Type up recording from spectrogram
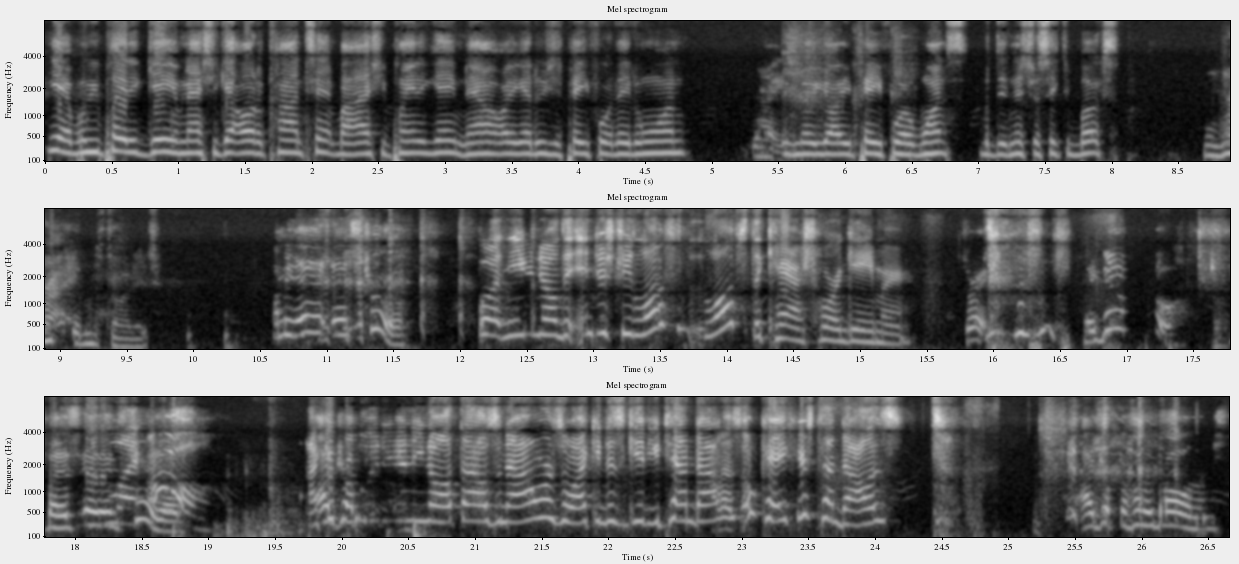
Yeah, when we play the game and actually got all the content by actually playing the game, now all you gotta do is just pay for it later on. Right. Even though you already paid for it once with the initial sixty bucks. Right. Get me started. I mean, it, it's true. But you know, the industry loves loves the cash whore gamer. That's right. they do. But it's, it's like, true. though. oh, I can put in, you know, a thousand hours, or I can just give you ten dollars. Okay, here's ten dollars. I dropped a hundred dollars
